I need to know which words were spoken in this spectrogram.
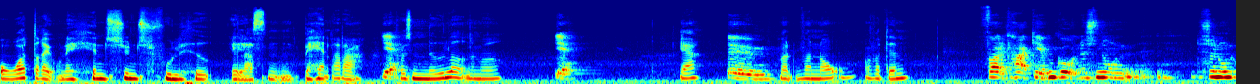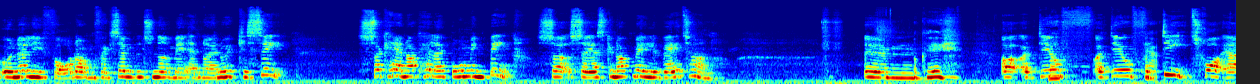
overdrevne hensynsfuldhed, eller sådan behandler dig yeah. på sådan en nedladende måde? Ja. Yeah. Ja? Øhm, Hvornår og hvordan? Folk har gennemgående sådan nogle, sådan nogle underlige fordomme. For eksempel sådan noget med, at når jeg nu ikke kan se, så kan jeg nok heller ikke bruge mine ben. Så, så jeg skal nok med elevatoren. Øhm, okay. Og, og, det er jo, og det er jo fordi, ja. tror jeg,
